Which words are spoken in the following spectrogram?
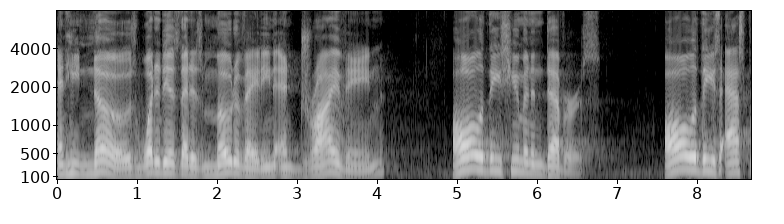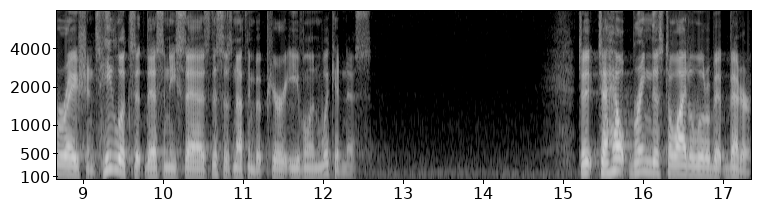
and He knows what it is that is motivating and driving all of these human endeavors, all of these aspirations, he looks at this and he says, This is nothing but pure evil and wickedness. To, to help bring this to light a little bit better,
